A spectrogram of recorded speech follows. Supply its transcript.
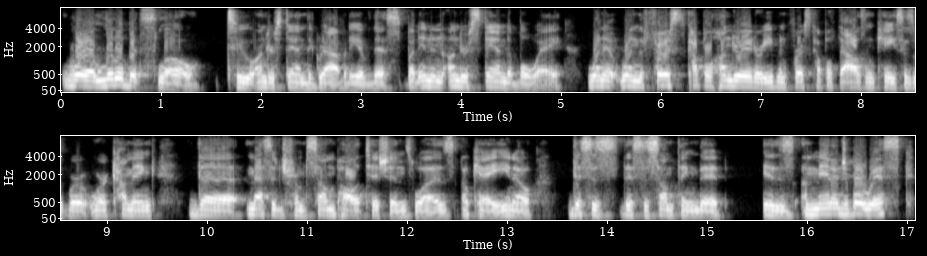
were a little bit slow to understand the gravity of this, but in an understandable way. When it when the first couple hundred or even first couple thousand cases were, were coming, the message from some politicians was, okay, you know, this is this is something that is a manageable risk.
